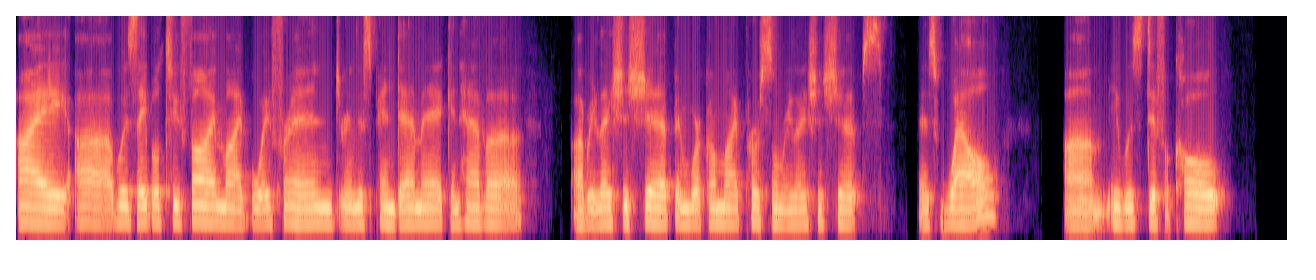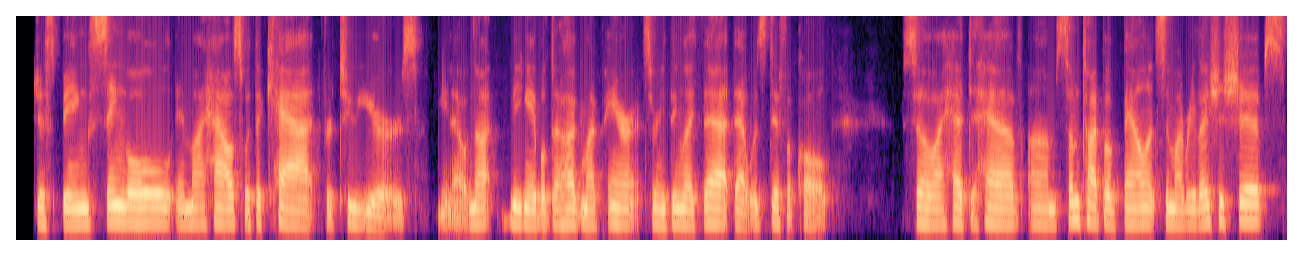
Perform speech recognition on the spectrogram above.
I uh, was able to find my boyfriend during this pandemic and have a, a relationship and work on my personal relationships as well. Um, it was difficult just being single in my house with a cat for two years, you know, not being able to hug my parents or anything like that. That was difficult. So I had to have um, some type of balance in my relationships,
